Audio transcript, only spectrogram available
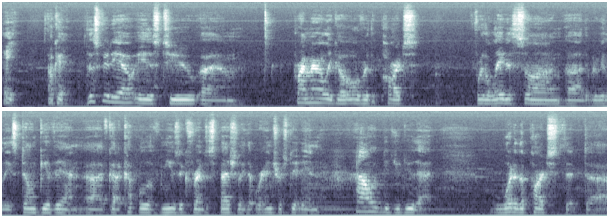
Hey, okay, this video is to um, primarily go over the parts for the latest song uh, that we released, Don't Give In. Uh, I've got a couple of music friends especially that were interested in how did you do that? What are the parts that, uh,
